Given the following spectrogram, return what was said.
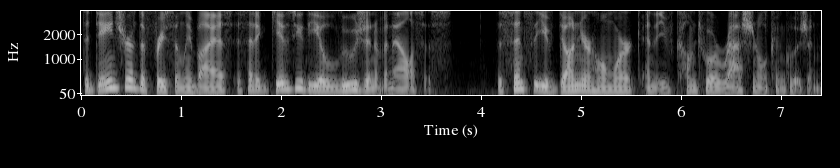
The danger of the frequently bias is that it gives you the illusion of analysis, the sense that you've done your homework and that you've come to a rational conclusion.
